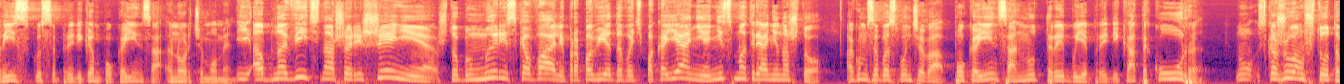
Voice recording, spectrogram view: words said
riscul să predicăm pocăința în orice moment. И обновить наше решение, чтобы мы рисковали проповедовать покаяние, несмотря ни на что. Acum să vă spun ceva. Pocăința nu trebuie predicată cu ură. Ну, скажу вам что-то.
